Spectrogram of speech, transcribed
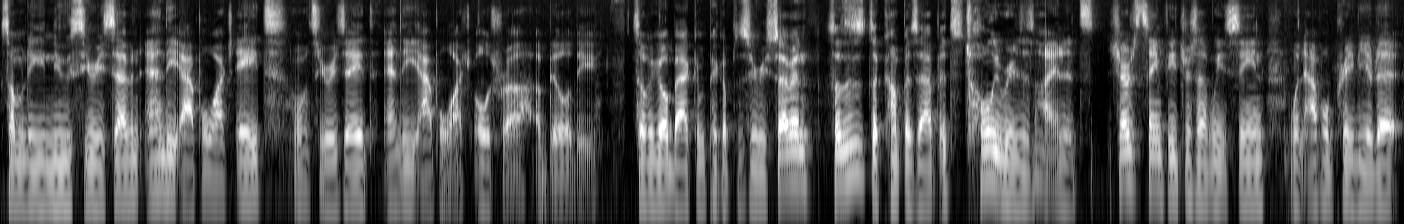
some of the new Series 7 and the Apple Watch 8, or Series 8, and the Apple Watch Ultra ability. So if we go back and pick up the Series 7, so this is the Compass app. It's totally redesigned. It shares the same features that we've seen when Apple previewed it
